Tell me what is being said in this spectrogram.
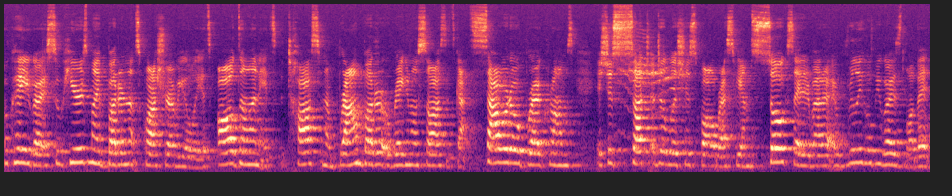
Okay, you guys, so here's my butternut squash ravioli. It's all done. It's tossed in a brown butter oregano sauce. It's got sourdough breadcrumbs. It's just such a delicious fall recipe. I'm so excited about it. I really hope you guys love it.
